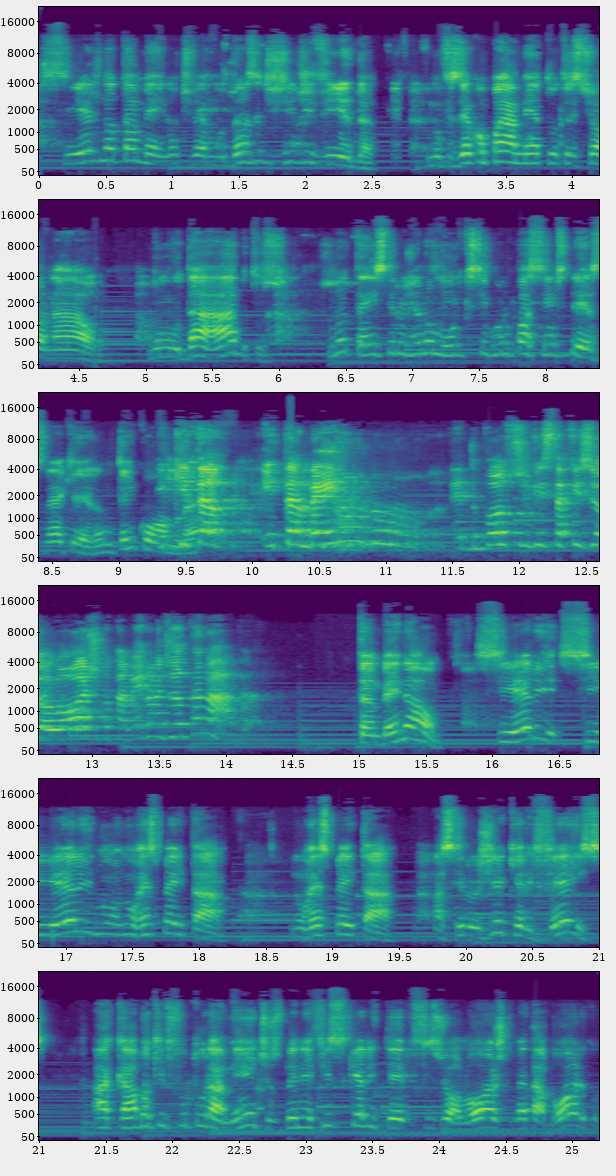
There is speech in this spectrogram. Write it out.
se ele não, também não tiver mudança de estilo de vida, não fizer acompanhamento nutricional, não mudar hábitos, não tem cirurgia no mundo que segura um paciente desse, né, Keira? Não tem como, e né? Tam, e também, não, não, do ponto de vista fisiológico, também não adianta nada. Também não. Se ele, se ele não, não respeitar, não respeitar a cirurgia que ele fez, acaba que futuramente os benefícios que ele teve fisiológico, metabólico,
